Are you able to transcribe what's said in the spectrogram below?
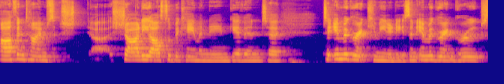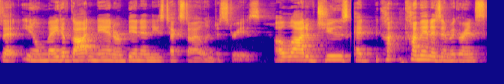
Oftentimes, uh, shoddy also became a name given to to immigrant communities and immigrant groups that you know might have gotten in or been in these textile industries a lot of jews had come in as immigrants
